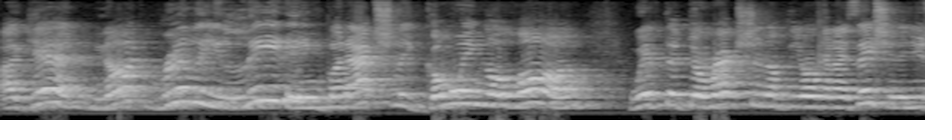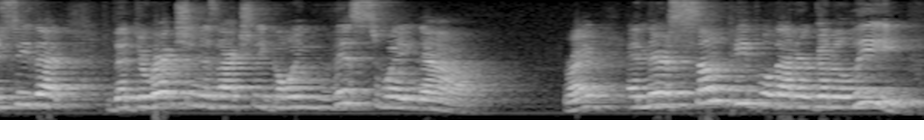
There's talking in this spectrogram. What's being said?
again, not really leading, but actually going along with the direction of the organization. And you see that the direction is actually going this way now, right? And there's some people that are going to leave.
